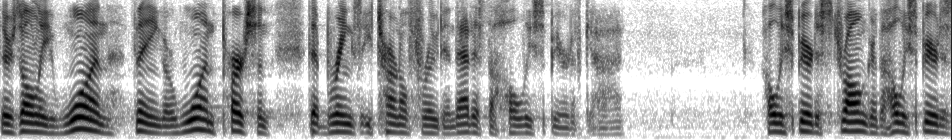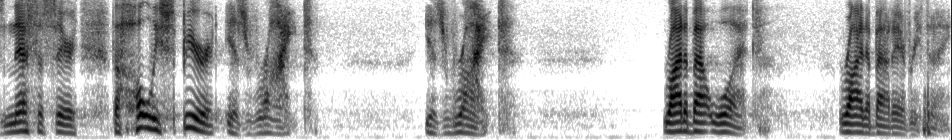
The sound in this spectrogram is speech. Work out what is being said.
There's only one thing or one person that brings eternal fruit, and that is the Holy Spirit of God. Holy Spirit is stronger. The Holy Spirit is necessary. The Holy Spirit is right. Is right. Right about what? Right about everything.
